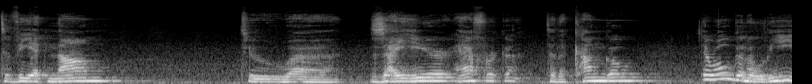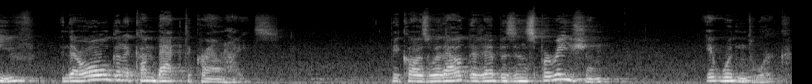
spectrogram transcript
to Vietnam, to uh, Zaire, Africa, to the Congo, they're all going to leave and they're all going to come back to Crown Heights. Because without the Rebbe's inspiration, it wouldn't work.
